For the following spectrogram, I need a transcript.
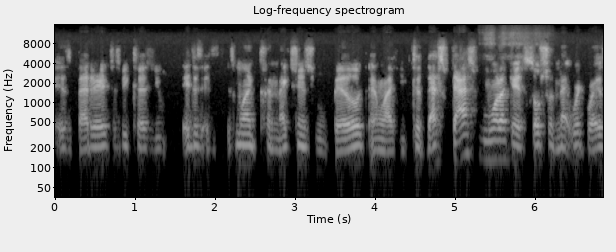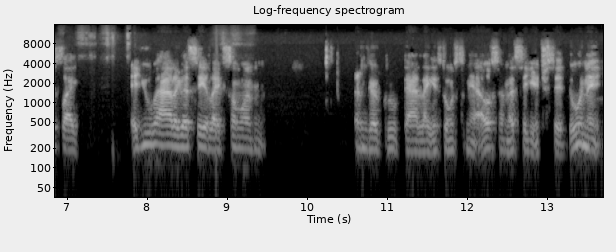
is better, just because you it just it's, it's more like connections you build and like because that's that's more like a social network where it's like if you have like let's say like someone in your group that like is doing something else and let's say you're interested in doing it,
